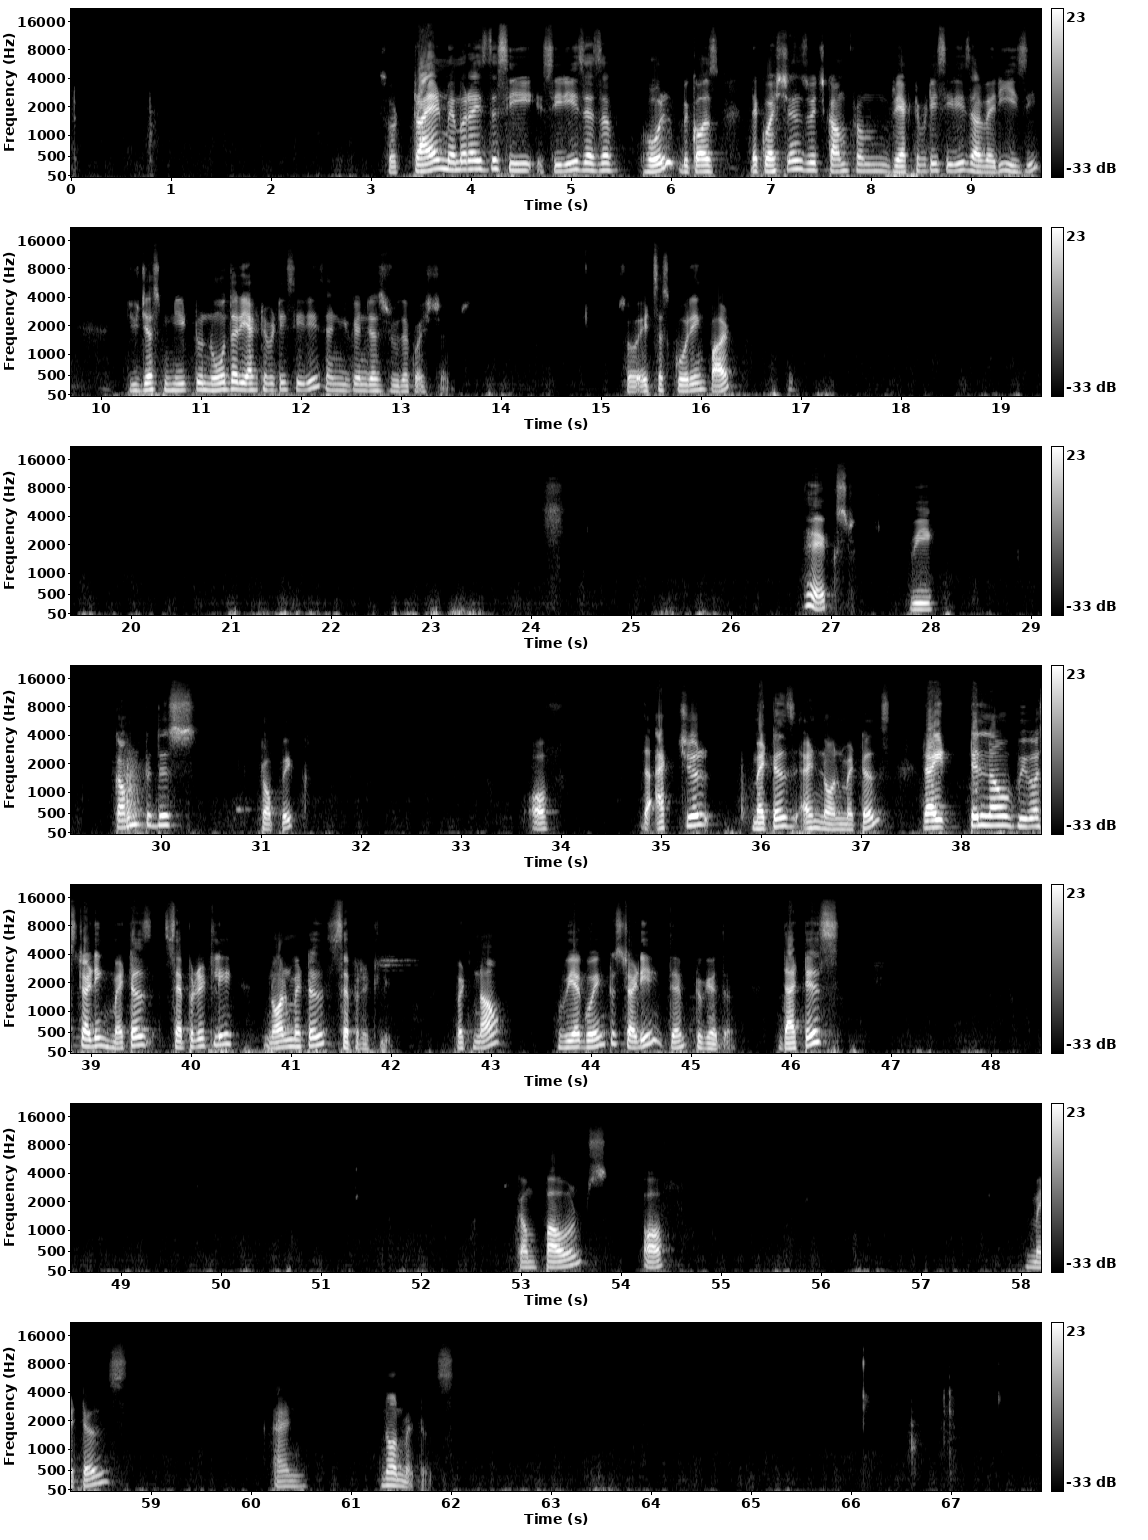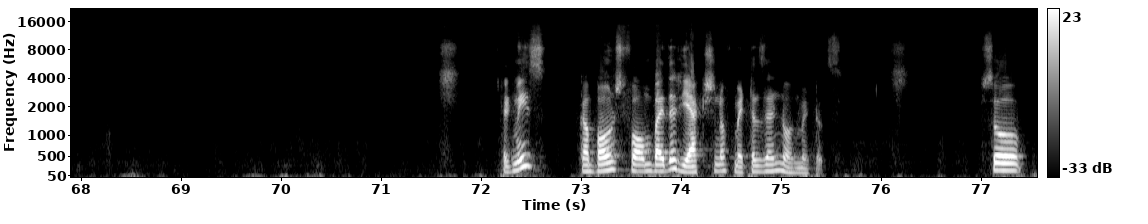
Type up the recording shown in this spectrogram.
So try and memorize the C series as a whole because the questions which come from reactivity series are very easy. You just need to know the reactivity series and you can just do the questions. So it's a scoring part. Next, we come to this topic of the actual metals and non-metals. Right, till now we were studying metals separately, non-metals separately. But now we are going to study them together. That is compounds of metals and non-metals. It means compounds formed by the reaction of metals and non-metals. So,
